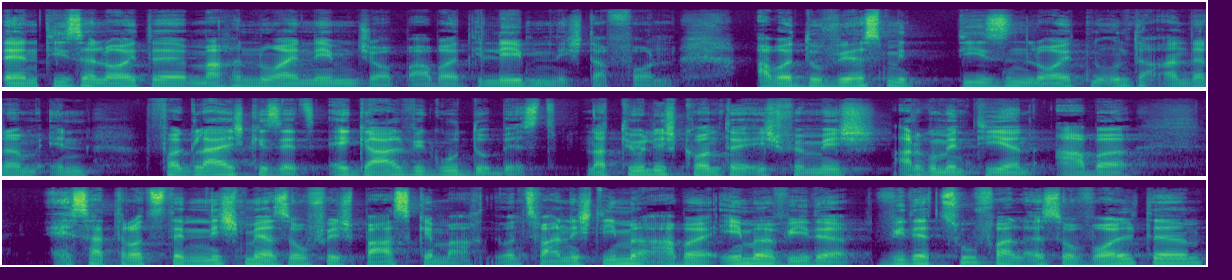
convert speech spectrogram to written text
denn diese Leute machen nur einen Nebenjob, aber die leben nicht davon. Aber du wirst mit diesen Leuten unter anderem in Vergleich gesetzt, egal wie gut du bist. Natürlich konnte ich für mich argumentieren, aber es hat trotzdem nicht mehr so viel Spaß gemacht. Und zwar nicht immer, aber immer wieder. Wie der Zufall es so wollte,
